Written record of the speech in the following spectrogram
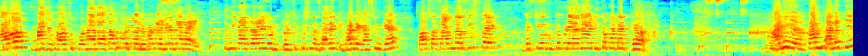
अहो माझ्या भावाचा फोन आला होता पोरीवाले बघायला येणार आहे. तुम्ही काय करा एवढी फरची पुसणं झालं की भांडे घासून घ्या. पावसाचा अंदाज दिसतोय. गच्चीवरून कपडे आणा आणि कपाटात ठेवा. आणि काम झालं की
